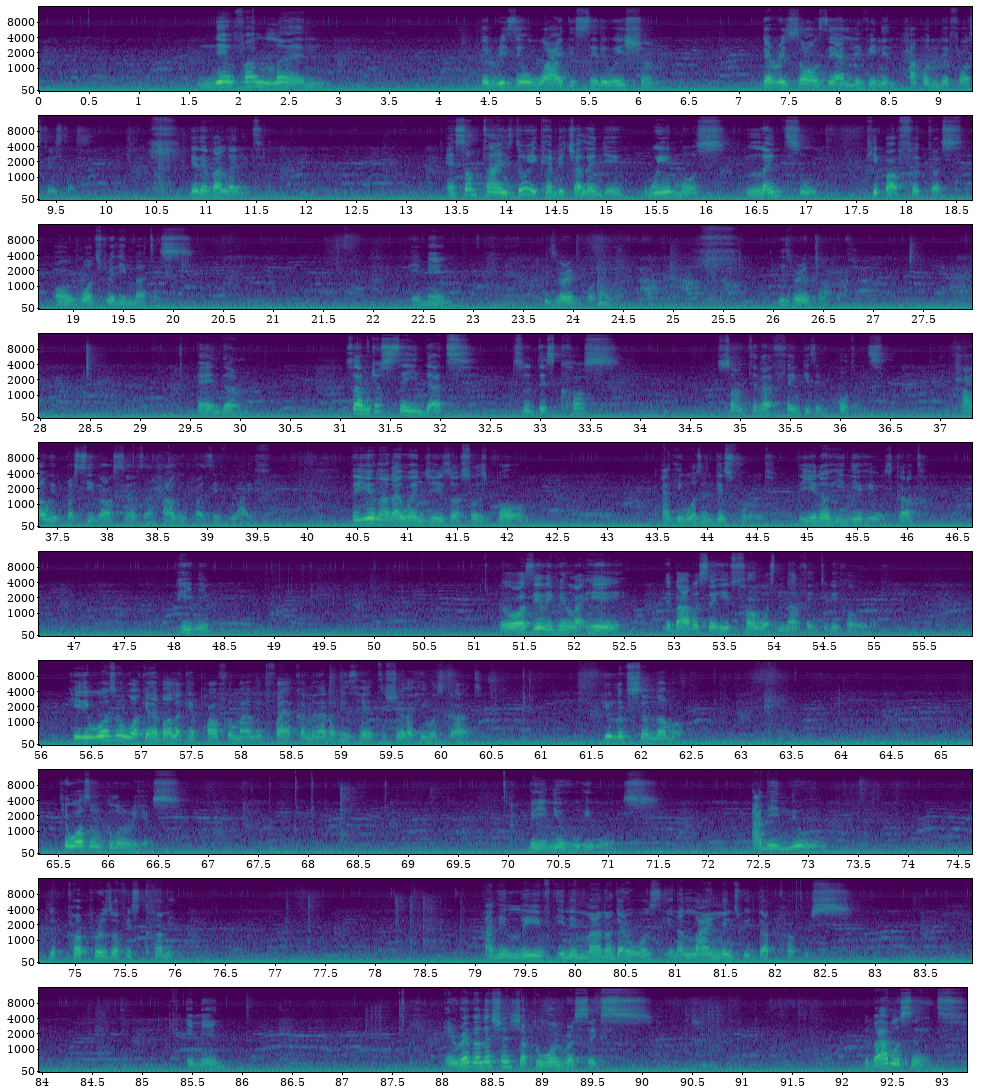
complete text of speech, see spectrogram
never learn the reason why the situation, the results they are living in, happened in the first instance. They never learn it. And sometimes, though it can be challenging, we must learn to keep our focus on what really matters. Amen. It's very important. It's very important. And um, so I'm just saying that to discuss something I think is important how we perceive ourselves and how we perceive life. Do you know that when Jesus was born and he was in this world, do you know he knew he was God? He knew. But was he living like he? The Bible says his son was nothing to behold. He wasn't walking about like a powerful man with fire coming out of his head to show that he was God. He looked so normal. He wasn't glorious. But he knew who he was. And he knew the purpose of his coming. And he lived in a manner that was in alignment with that purpose. Amen. In Revelation chapter 1, verse 6, the Bible says,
